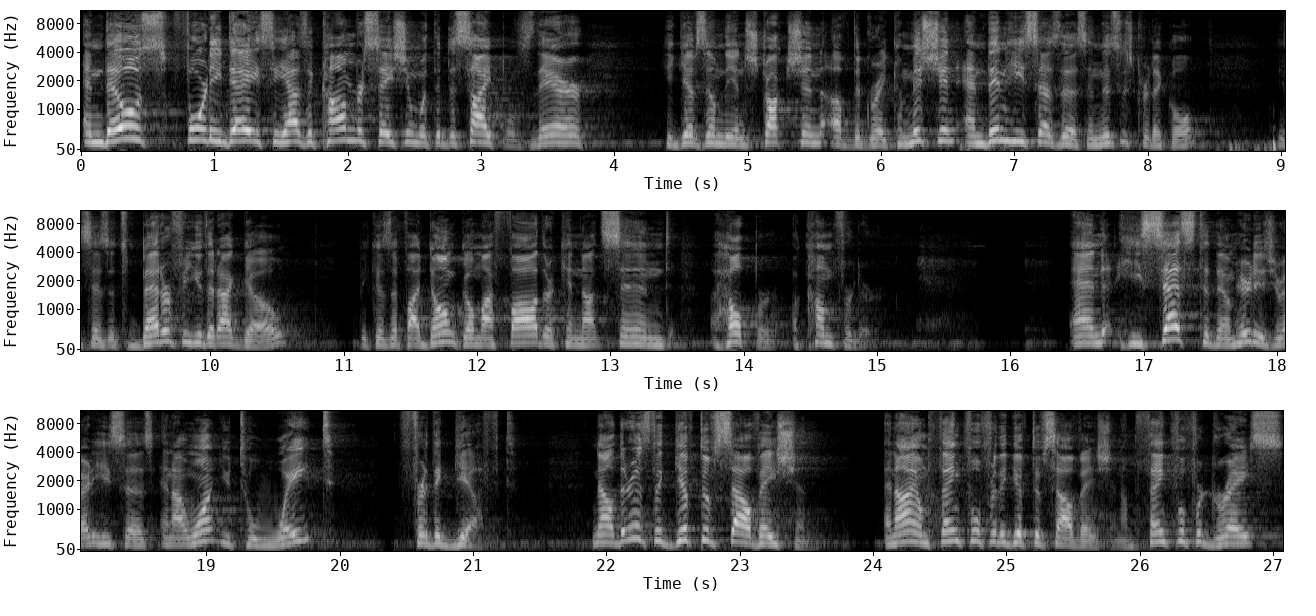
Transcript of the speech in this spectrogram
And those 40 days, he has a conversation with the disciples. There, he gives them the instruction of the Great Commission. And then he says this, and this is critical. He says, It's better for you that I go, because if I don't go, my Father cannot send a helper, a comforter. And he says to them, Here it is, you ready? He says, And I want you to wait for the gift. Now, there is the gift of salvation. And I am thankful for the gift of salvation. I'm thankful for grace.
